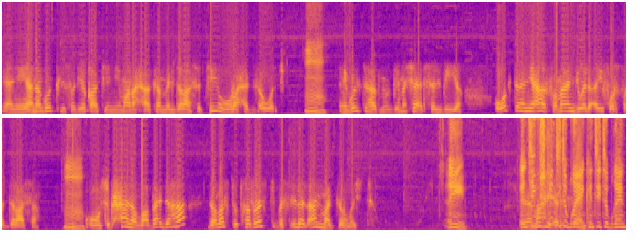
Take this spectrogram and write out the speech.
يعني أنا قلت لصديقاتي إني ما راح أكمل دراستي وراح أتزوج. امم يعني قلتها بم- بمشاعر سلبية. ووقتها إني عارفة ما عندي ولا أي فرصة دراسة. امم وسبحان الله بعدها درست وتخرجت بس إلى الآن ما تزوجت. إي. انت وش كنتي تبغين. كنتي تبغين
